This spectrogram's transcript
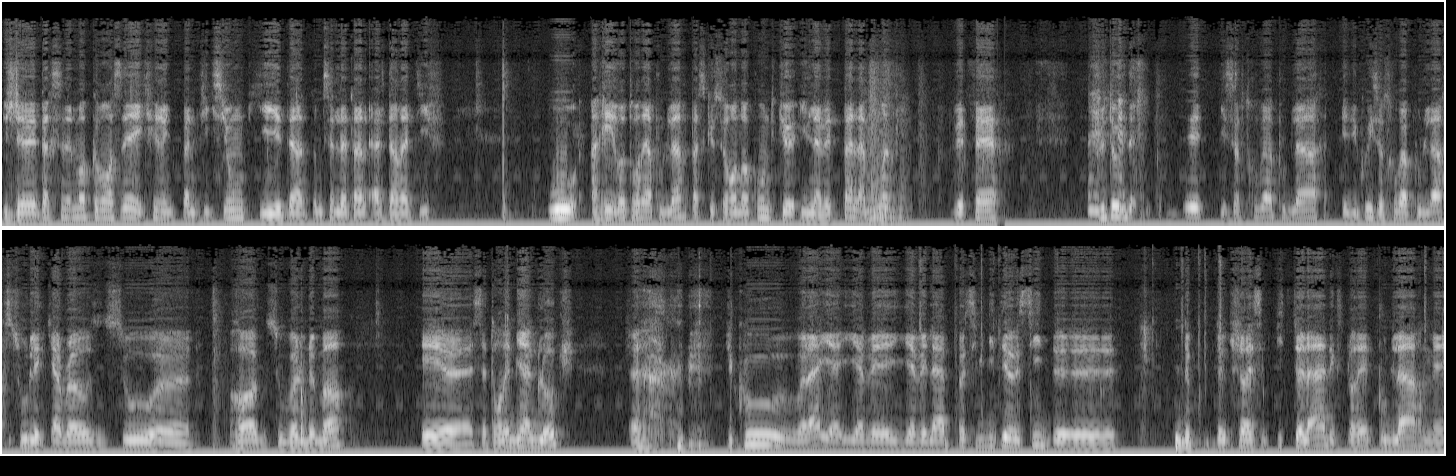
J'avais personnellement commencé à écrire une fanfiction qui était un tome 7 alter- alternatif où Harry retournait à Poudlard parce que se rendant compte qu'il n'avait pas la moindre devait faire plutôt que et il se retrouvait à Poudlard et du coup il se retrouvait à Poudlard sous les Carrows, sous euh, Rogue, sous Voldemort et euh, ça tournait bien glauque. Euh, du coup voilà il y, il y avait la possibilité aussi de de- d'explorer cette piste là, d'explorer Poudlard mais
